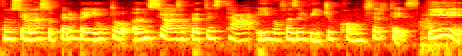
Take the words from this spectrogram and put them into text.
Funciona super bem, tô ansiosa pra testar e vou fazer vídeo com certeza. E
